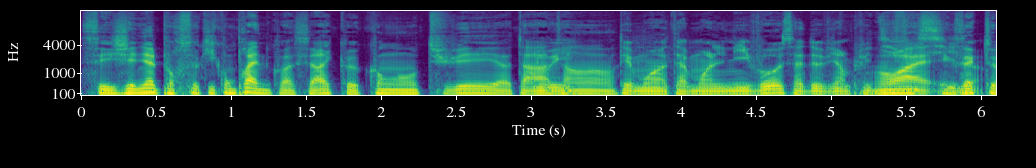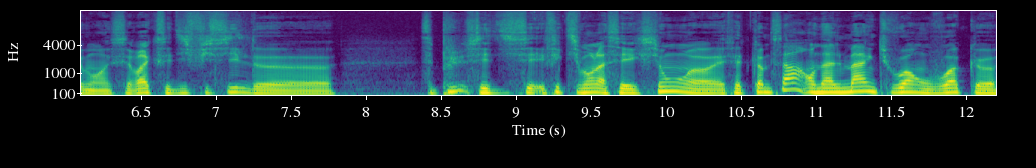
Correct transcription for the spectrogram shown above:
c'est génial pour ceux qui comprennent, quoi. C'est vrai que quand tu es, euh, t'as, Oui, un- moins, moins le niveau, ça devient plus Ouais, difficile. exactement. Et c'est vrai que c'est difficile de. C'est plus, c'est, c'est- effectivement la sélection euh, est faite comme ça. En Allemagne, tu vois, on voit que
